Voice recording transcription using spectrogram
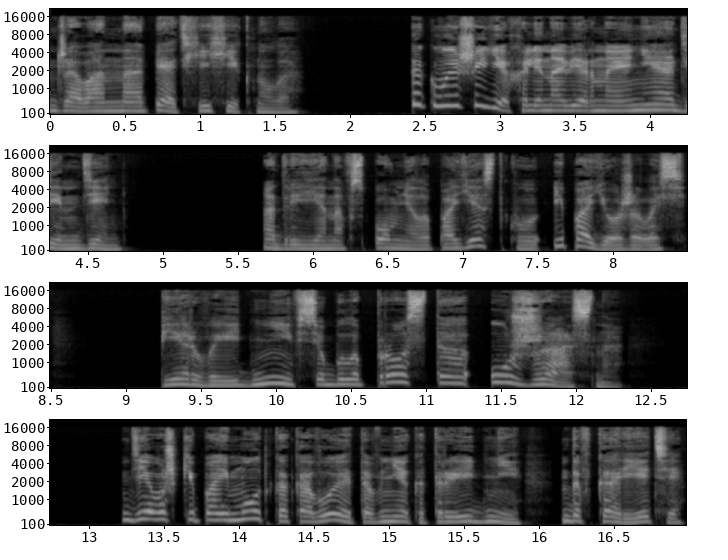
Джованна опять хихикнула. Так вы же ехали, наверное, не один день. Адриена вспомнила поездку и поежилась. Первые дни все было просто ужасно. Девушки поймут, каково это в некоторые дни, да в карете.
